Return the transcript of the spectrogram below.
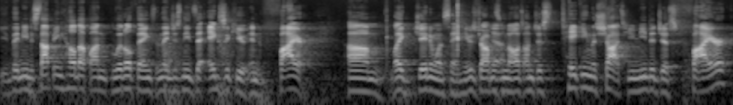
they need to stop being held up on little things, and they just need to execute and fire. Um, like Jaden was saying, he was dropping Yeah. some knowledge on just taking the shots. You need to just fire,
